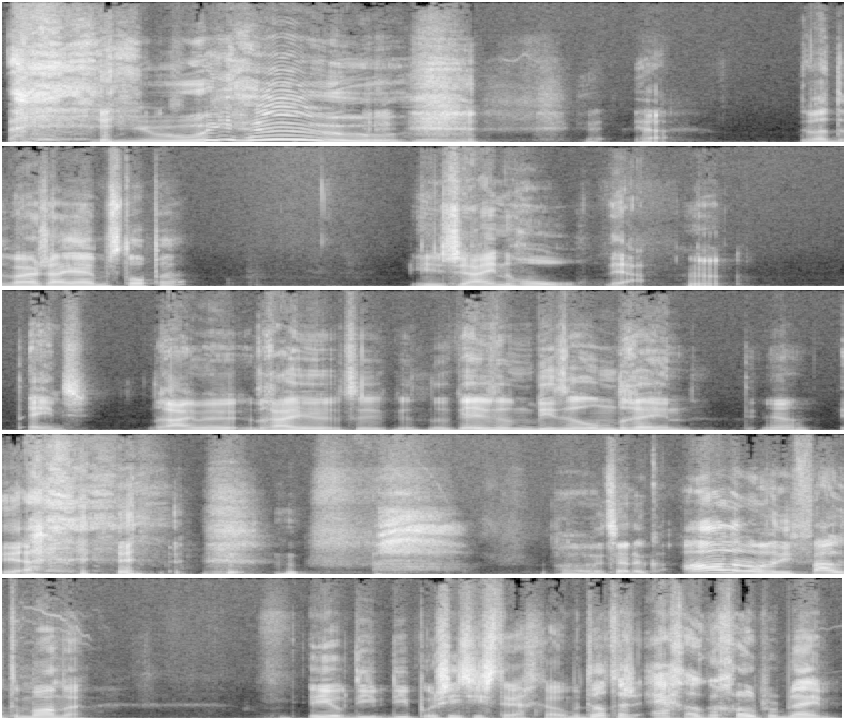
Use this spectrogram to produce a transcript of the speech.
Joehoe! Ja. Wat, waar zou jij hem stoppen? In zijn hol. Ja. Ja. Eens. Draai me, draai je, even een beetje omdrehen. Ja? Ja. oh, het zijn ook allemaal van die foute mannen. Die op die, die posities terechtkomen. Dat is echt ook een groot probleem.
